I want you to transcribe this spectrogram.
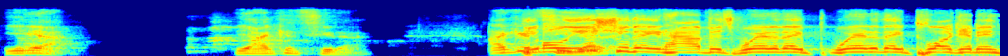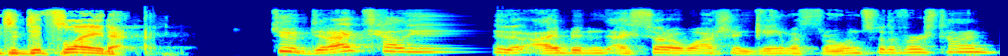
Yeah, yeah, I can see that. I can The only issue they'd have is where do they where do they plug it in to deflate it? dude. Did I tell you that I've been? I started watching Game of Thrones for the first time.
